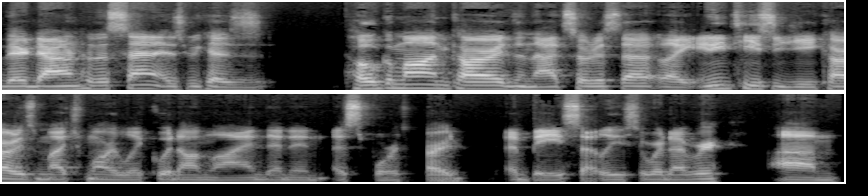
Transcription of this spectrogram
they're down to the cent is because Pokemon cards and that sort of stuff, like any TCG card is much more liquid online than in a sports card, a base at least or whatever. Um,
